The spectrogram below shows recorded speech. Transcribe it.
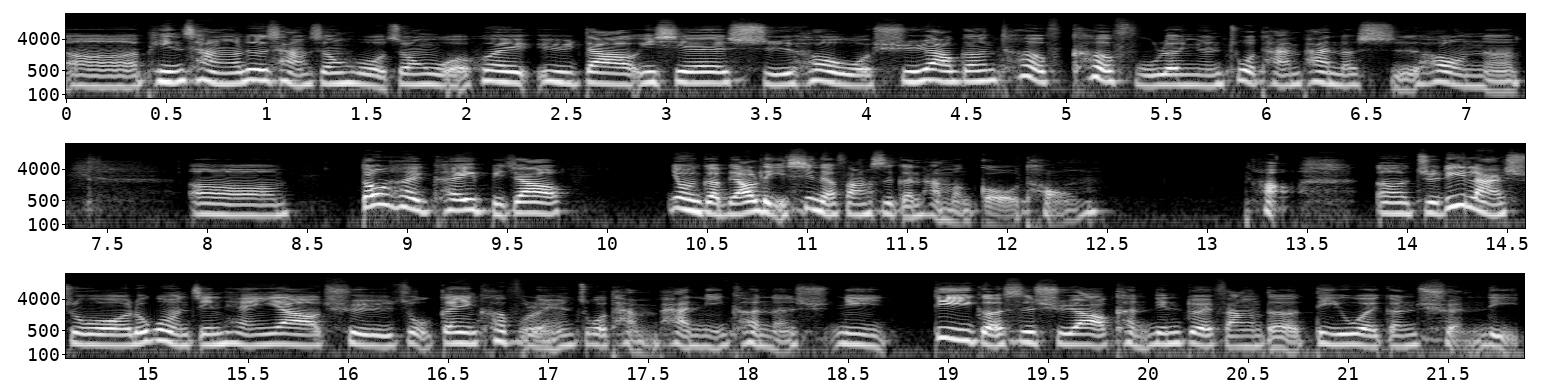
呃，平常日常生活中，我会遇到一些时候，我需要跟特客服人员做谈判的时候呢，呃，都可以可以比较用一个比较理性的方式跟他们沟通。好，呃，举例来说，如果你今天要去做跟客服人员做谈判，你可能你第一个是需要肯定对方的地位跟权利，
